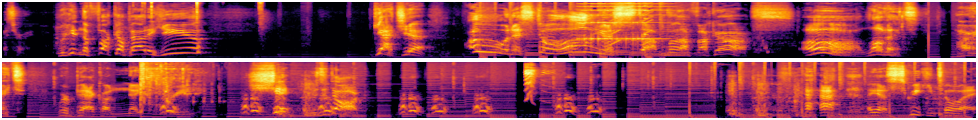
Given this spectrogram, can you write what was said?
That's alright. We're getting the fuck up out of here! Gotcha! Oh, and I stole all your stuff, motherfucker! Oh, love it! Alright, we're back on night three. Shit! There's a dog! I got a squeaky toy.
